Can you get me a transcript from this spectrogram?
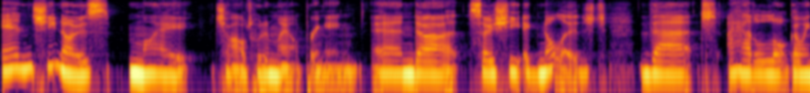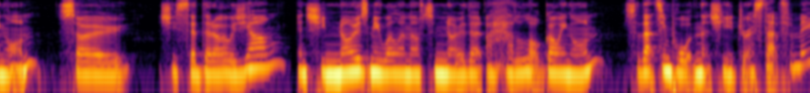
And she knows my childhood and my upbringing. And uh, so she acknowledged that I had a lot going on. So she said that I was young and she knows me well enough to know that I had a lot going on. So that's important that she addressed that for me.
